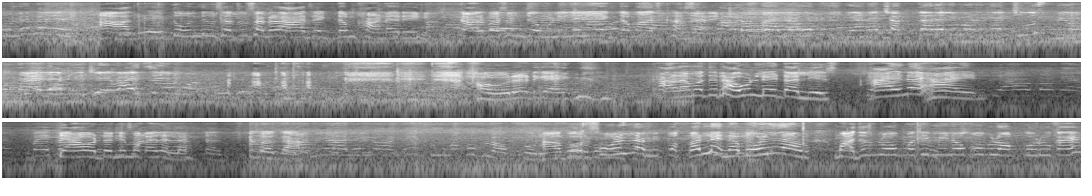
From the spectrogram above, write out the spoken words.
आज दोन दिवसाचं सगळं आज एकदम खाणार. आहे कालपासून जेवली नाही एकदम आज खाणार. आहे याने चक्कर आली म्हणून ज्यूस पिऊन की जेवायचंय हावरट गँग ठाण्यामध्ये राहून लेट आलीस हाय नाही हाय. त्या ऑटोने मग काय झालं? बघा. हा बोल. बोल ना मी पकडले ना बोल ना. माझ्याच ब्लॉगमध्ये मी नको ब्लॉग करू काय?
